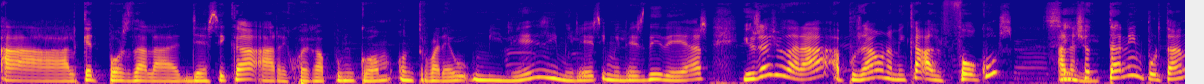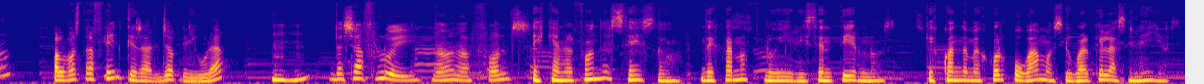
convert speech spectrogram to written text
a aquest post de la Jessica a rejuega.com on trobareu milers i milers i milers d'idees i us ajudarà a posar una mica el focus Sí. en això tan important pel vostre fill, que és el joc lliure. Ujú. Deixar fluir, no?, en el fons. Es que en el fondo es eso, dejarnos fluir y sentirnos, que es cuando mejor jugamos, igual que lo hacen ellos.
